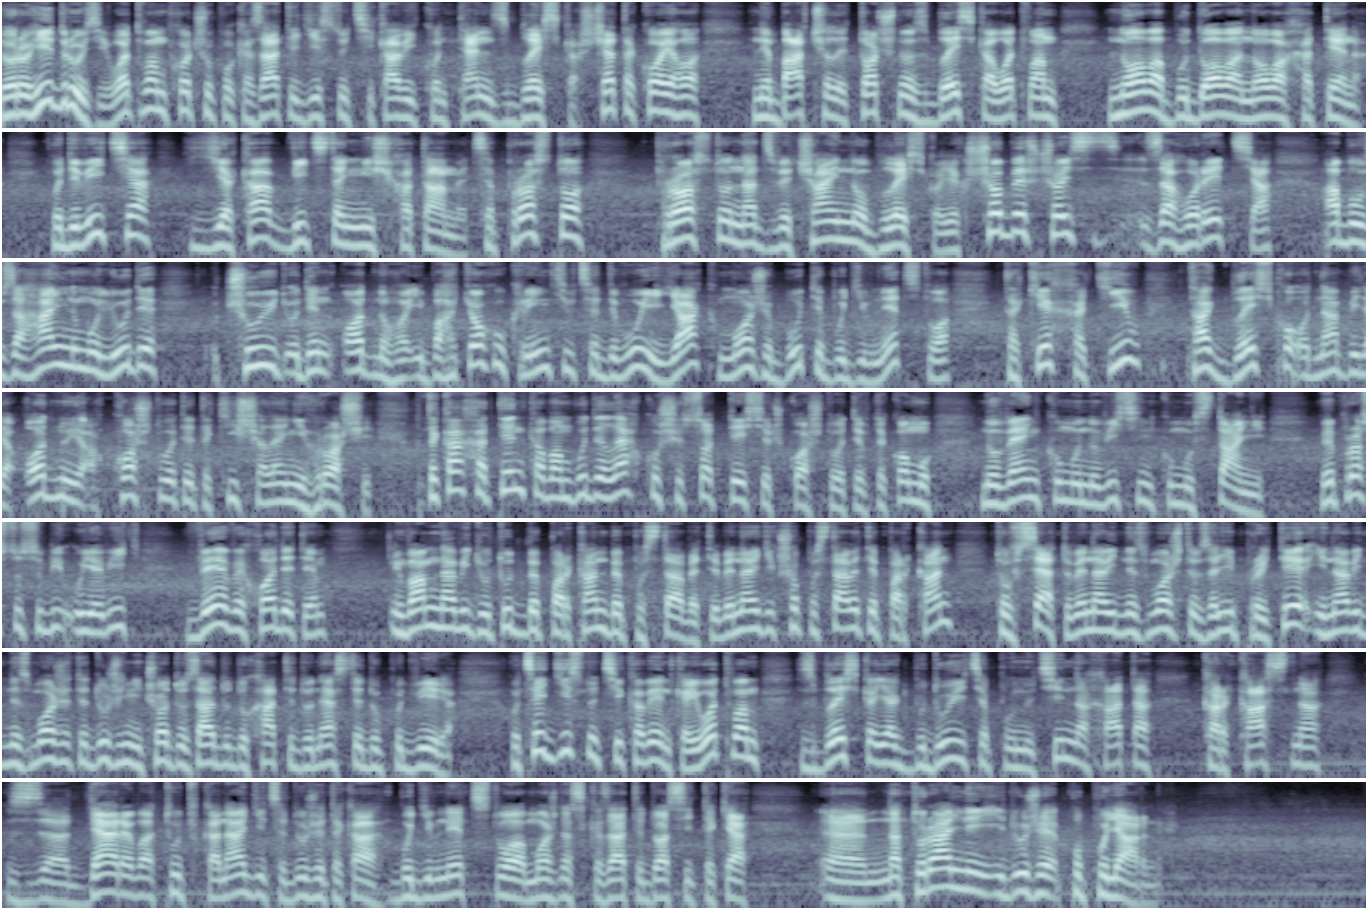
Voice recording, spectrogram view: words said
Дорогі друзі, от вам хочу показати дійсно цікавий контент зблизька. Ще такого не бачили точно зблизька. От вам нова будова, нова хатина. Подивіться, яка відстань між хатами. Це просто, просто надзвичайно близько. Якщо би щось загориться, або в загальному люди чують один одного, і багатьох українців це дивує, як може бути будівництво таких хатів так близько одна біля одної, а коштувати такі шалені гроші. Така хатинка вам буде легко 600 тисяч коштувати в такому новенькому, новісінькому стані. Ви просто собі уявіть, ви виходите. І вам навіть отут би паркан би поставити. Ви навіть якщо поставите паркан, то все, то ви навіть не зможете взагалі пройти і навіть не зможете дуже нічого дозаду до хати донести до подвір'я. Оце дійсно цікавинка. І от вам зблизька, як будується повноцінна хата, каркасна з дерева тут в Канаді. Це дуже таке будівництво, можна сказати, досить таке е, натуральне і дуже популярне.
